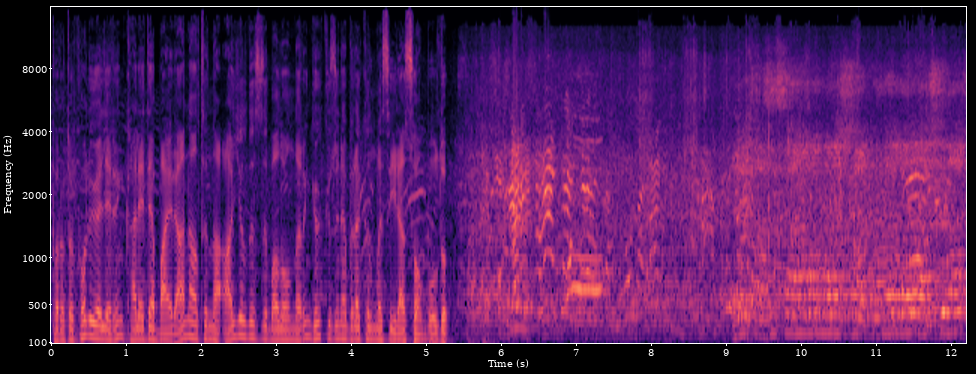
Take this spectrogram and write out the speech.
protokol üyelerin kalede bayrağın altında ay yıldızlı balonların gökyüzüne bırakılmasıyla son buldu. Evet Aziz açtılar.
